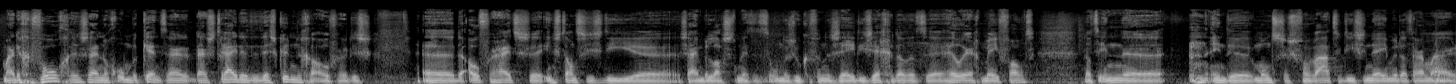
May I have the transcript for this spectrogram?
Maar de gevolgen zijn nog onbekend. Daar, daar strijden de deskundigen over. Dus de overheidsinstanties die uh, zijn belast met het onderzoeken van de zee... die zeggen dat het uh, heel erg meevalt. Dat in, in de monsters van water die ze nemen... dat daar maar 1%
